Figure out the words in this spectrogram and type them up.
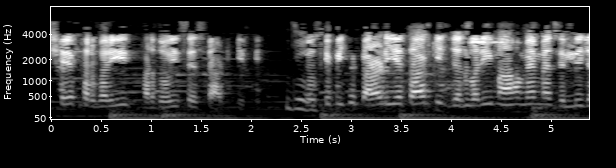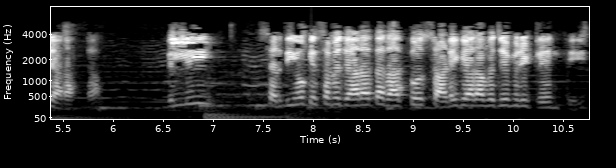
छह फरवरी हरदोई से स्टार्ट की थी। जी। तो उसके पीछे कारण ये था कि जनवरी माह में मैं दिल्ली जा रहा था। दिल्ली सर्दियों के समय जा रहा था रात को साढ़े ग्यारह बजे मेरी ट्रेन थी।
